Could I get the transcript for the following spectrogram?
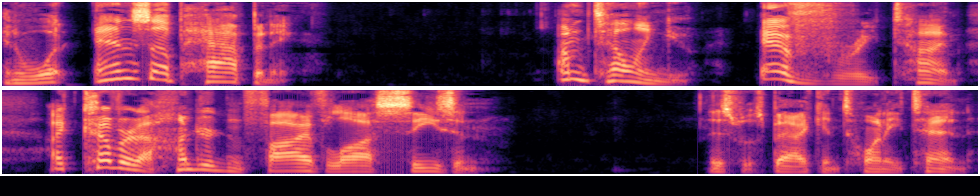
And what ends up happening, I'm telling you, every time I covered a 105 loss season. This was back in 2010.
